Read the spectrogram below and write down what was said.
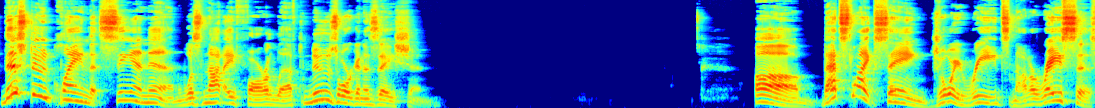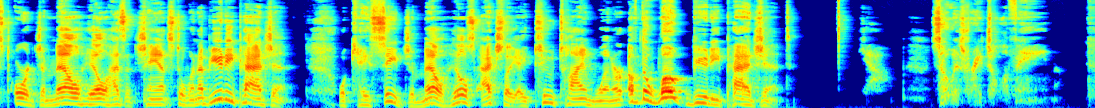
This dude claimed that CNN was not a far left news organization. Um, that's like saying Joy Reid's not a racist or Jemele Hill has a chance to win a beauty pageant. Well, KC, Jemele Hill's actually a two time winner of the woke beauty pageant. Yeah, so is Rachel Levine.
